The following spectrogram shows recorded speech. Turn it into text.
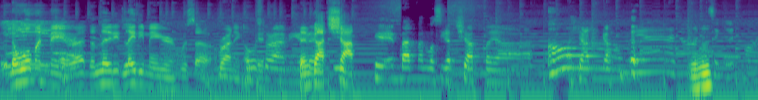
the woman mayor right? the lady lady mayor was uh, running Who's okay running, and then got he- shot he- and Batman was he got shot by uh Oh, shotgun. yeah, no, Mhm. that's a good one.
